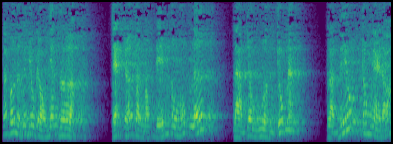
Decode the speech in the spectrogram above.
đáp ứng được cái nhu cầu nhân thừa sẽ trở thành một điểm thu hút lớn, làm cho quần chúng đó, là nếu trong ngày đó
